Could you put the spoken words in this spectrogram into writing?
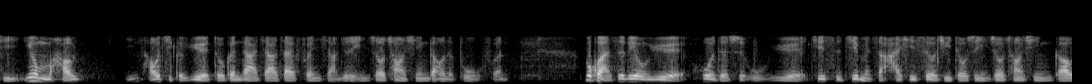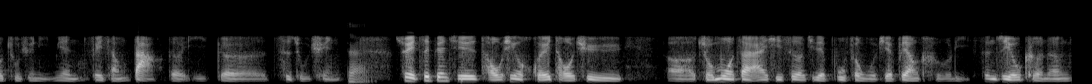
辑，因为我们好已经好几个月都跟大家在分享，就是营收创新高的部分，不管是六月或者是五月，其实基本上 IC 设计都是营收创新高族群里面非常大的一个次族群。对，所以这边其实投信回头去。呃，琢磨在 IC 设计的部分，我觉得非常合理，甚至有可能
